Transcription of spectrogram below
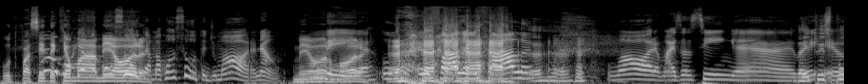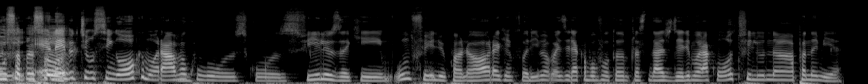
outro paciente Não, daqui a porque é uma, meia consulta, hora. É uma consulta de uma hora, não. Meia hora, uma hora. Uma. Eu falo, ele fala. Aham. Uma hora, mas assim, é. Daí tu eu- expulsa a eu- pessoa. Eu lembro que tinha um senhor que morava com os, com os filhos aqui, um filho com a Nora aqui em Floripa, mas ele acabou voltando pra cidade dele e morar com outro filho na pandemia.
